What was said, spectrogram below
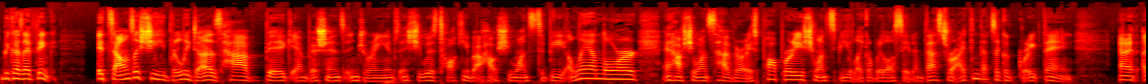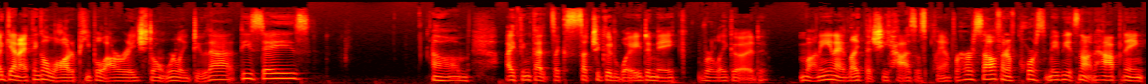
Because I think it sounds like she really does have big ambitions and dreams. And she was talking about how she wants to be a landlord and how she wants to have various properties. She wants to be like a real estate investor. I think that's like a great thing. And again, I think a lot of people our age don't really do that these days. Um, I think that's like such a good way to make really good money and I like that she has this plan for herself and of course maybe it's not happening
